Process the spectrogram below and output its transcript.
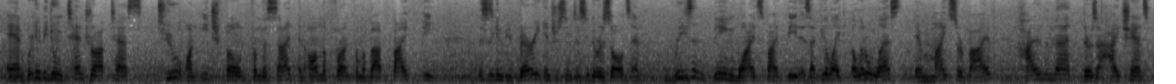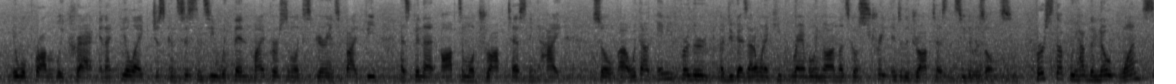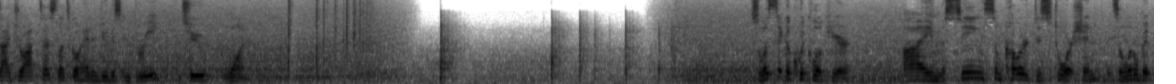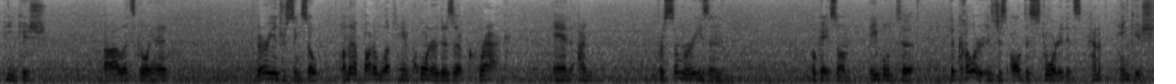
and we're going to be doing 10 drop tests, 2 on each phone from the side and on the front from about 5 feet. This is going to be very interesting to see the results, and reason being why it's 5 feet is I feel like a little less, it might survive, higher than that, there's a high chance it will probably crack. And I feel like just consistency within my personal experience, 5 feet, has been that optimal drop testing height. So uh, without any further ado guys, I don't want to keep rambling on. Let's go straight into the drop test and see the results. First up, we have the Note 1 side drop test. Let's go ahead and do this in 3, 2, 1. So let's take a quick look here. I'm seeing some color distortion. It's a little bit pinkish. Uh, let's go ahead. Very interesting. So on that bottom left hand corner there's a crack and I'm for some reason okay so I'm able to the color is just all distorted it's kind of pinkish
